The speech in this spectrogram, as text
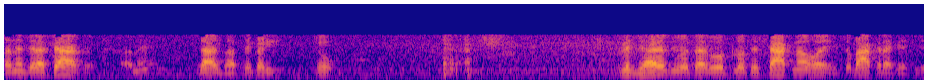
અને જરા શાક અને દાળ ભાત ને કઢી. એટલે જયારે જુઓ ત્યારે રોટલો છે, શાક ના હોય તો બાક રાખે છે.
